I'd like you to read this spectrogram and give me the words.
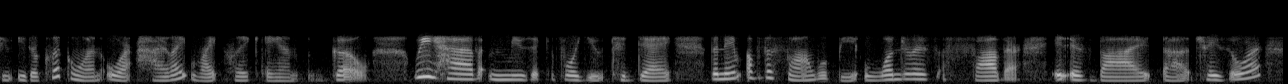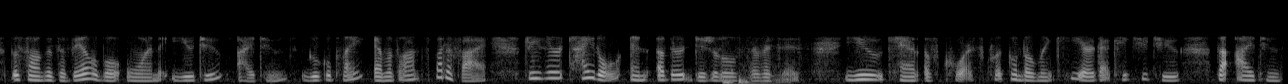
to either click on or highlight, right click, and go. We have music for you today. The name of the song will be Wondrous Father. It is by uh, Tri Sor. The song is available on YouTube, iTunes, Google Play, Amazon, Spotify, Deezer, Tidal, and other digital services. You can, of course, click on the link here that takes you to the iTunes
